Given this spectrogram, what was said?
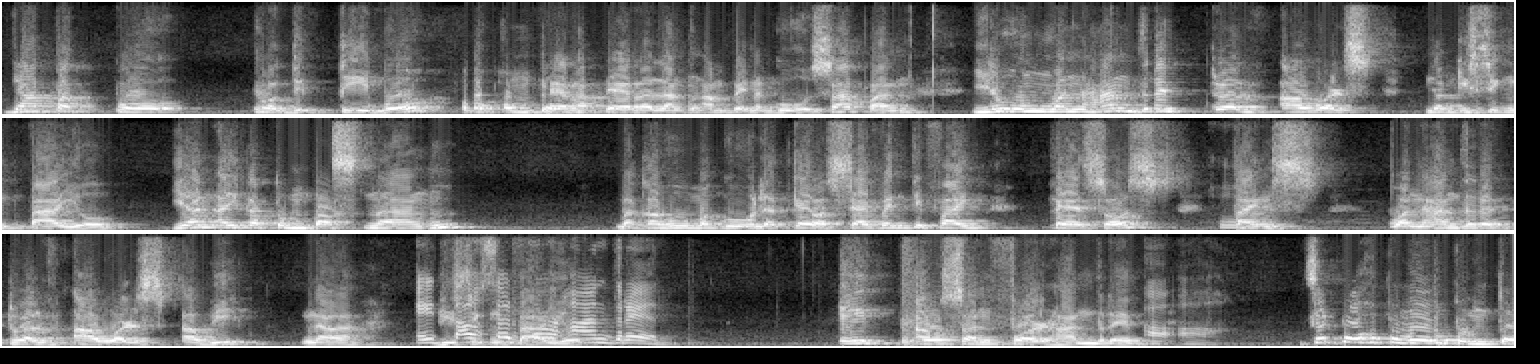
dapat po produktibo o kung pera-pera lang ang pinag-uusapan, yung 112 hours na gising tayo, yan ay katumbas ng, baka humagulat kayo, 75 pesos times 112 hours a week na gising tayo. 8,400. 8,400. Oo. Saan po ako pumupunto?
